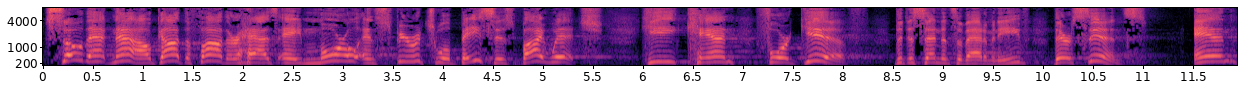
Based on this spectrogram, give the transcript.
So that now God the Father has a moral and spiritual basis by which he can forgive the descendants of Adam and Eve their sins and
